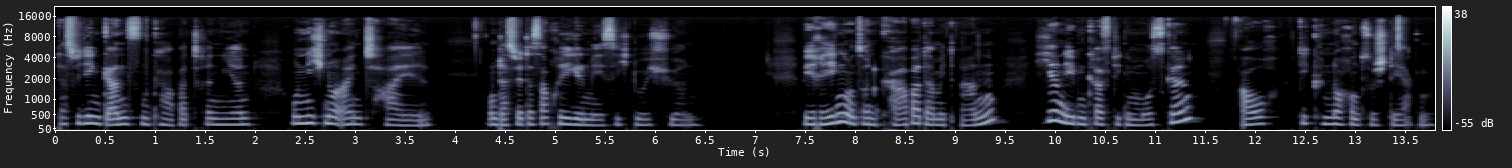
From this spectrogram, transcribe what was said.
dass wir den ganzen Körper trainieren und nicht nur einen Teil und dass wir das auch regelmäßig durchführen. Wir regen unseren Körper damit an, hier neben kräftigen Muskeln auch die Knochen zu stärken.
